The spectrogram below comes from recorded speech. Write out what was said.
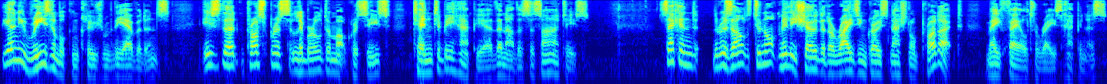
The only reasonable conclusion from the evidence is that prosperous liberal democracies tend to be happier than other societies. Second, the results do not merely show that a rising gross national product may fail to raise happiness.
